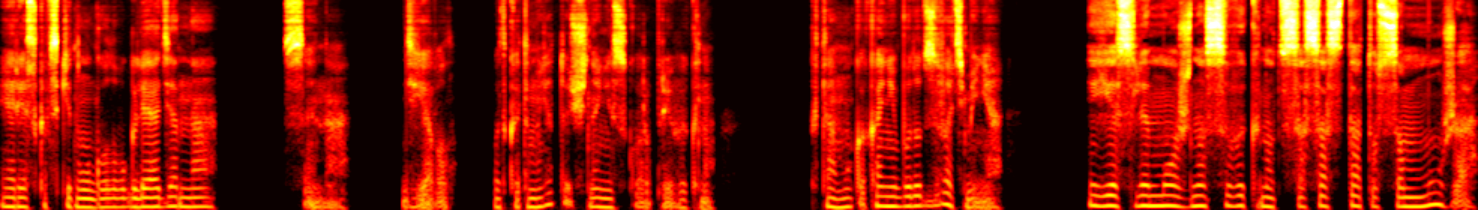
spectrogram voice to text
Я резко вскинул голову, глядя на сына. Дьявол, вот к этому я точно не скоро привыкну. К тому, как они будут звать меня. Если можно свыкнуться со статусом мужа,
